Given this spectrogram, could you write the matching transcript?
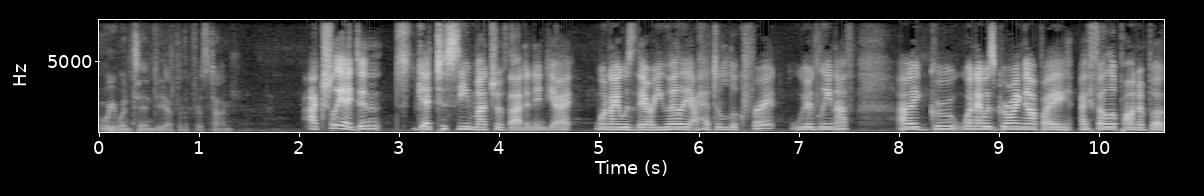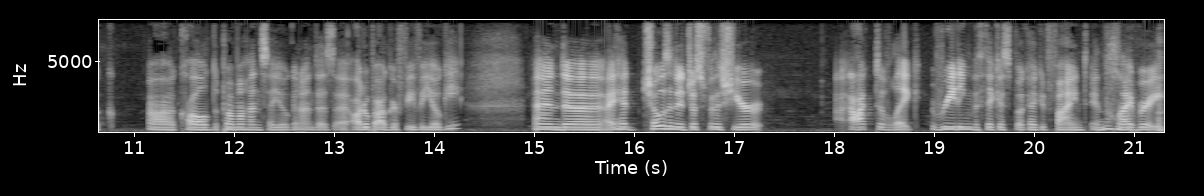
We went to India for the first time. Actually, I didn't get to see much of that in India. When I was there, you I had to look for it. Weirdly enough, I grew when I was growing up. I I fell upon a book uh, called Paramahansa Yogananda's uh, Autobiography of a Yogi, and uh, I had chosen it just for the sheer act of like reading the thickest book I could find in the library,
